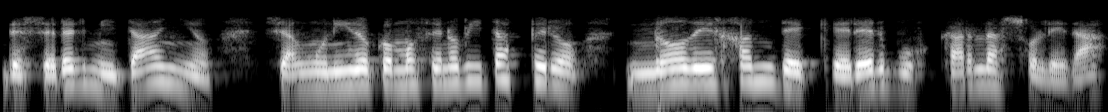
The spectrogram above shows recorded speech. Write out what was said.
de ser ermitaños, se han unido como cenobitas, pero no dejan de querer buscar la soledad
